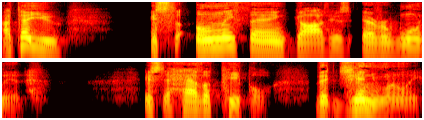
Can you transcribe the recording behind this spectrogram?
I tell you, it's the only thing God has ever wanted is to have a people that genuinely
